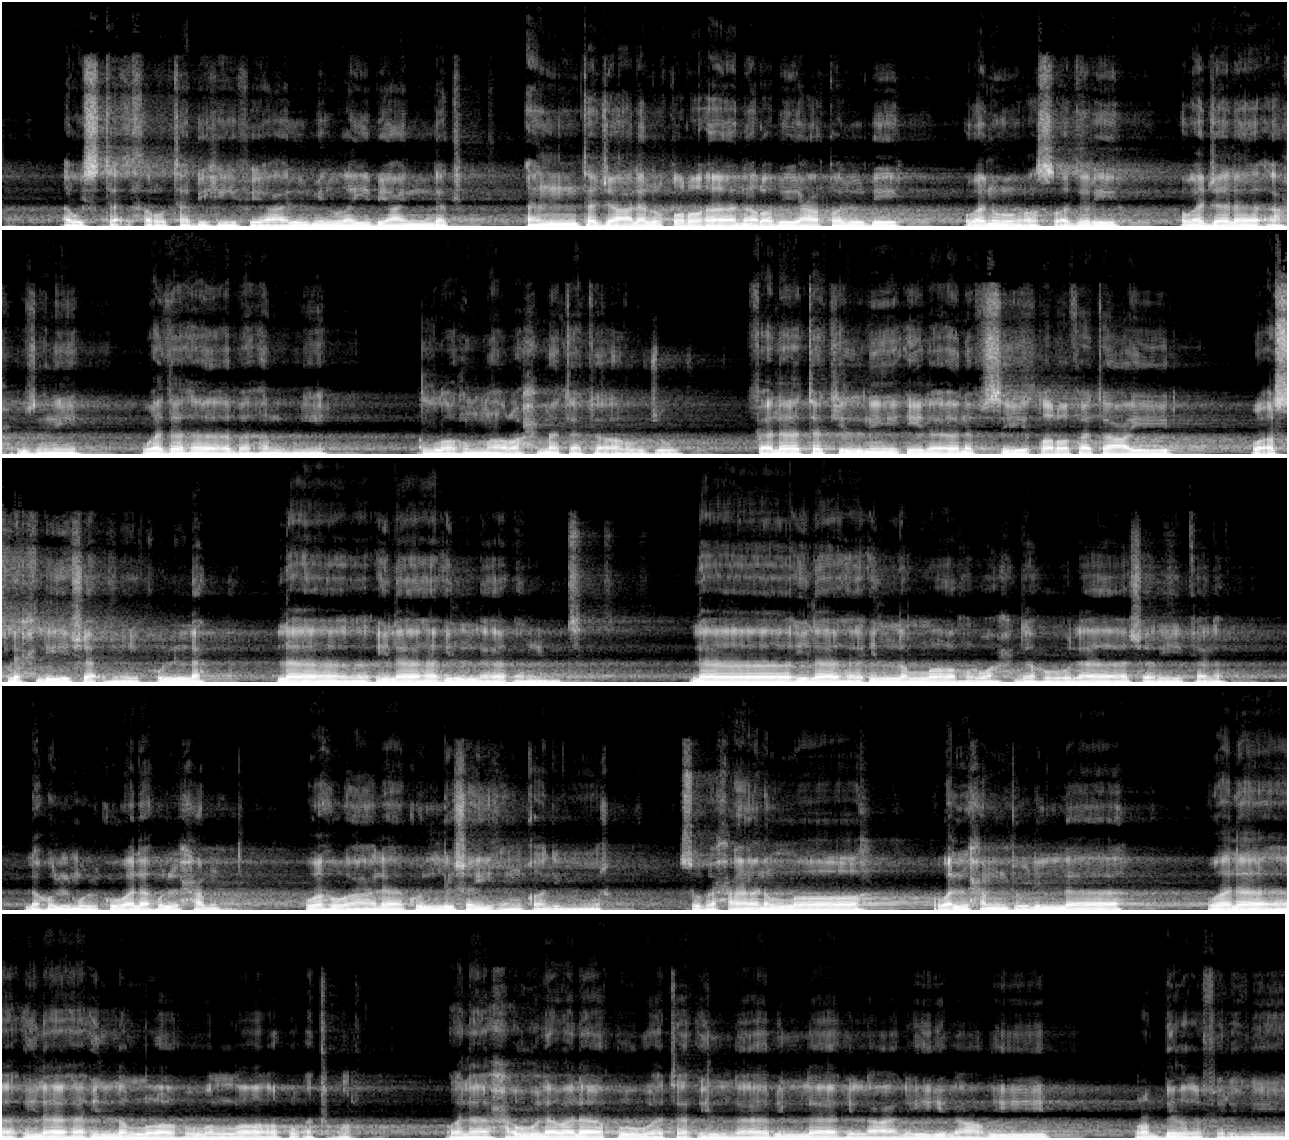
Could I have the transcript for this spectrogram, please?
أو استأثرت به في علم الغيب عندك أن تجعل القرآن ربيع قلبي ونور صدري وجلاء حزني وذهاب همي اللهم رحمتك أرجو فلا تكلني إلى نفسي طرفة عين وأصلح لي شأني كله. لا إله إلا أنت. لا إله إلا الله وحده لا شريك له. له الملك وله الحمد وهو على كل شيء قدير. سبحان الله والحمد لله ولا إله إلا الله والله أكبر. ولا حول ولا قوة إلا بالله العلي العظيم. رب اغفر لي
